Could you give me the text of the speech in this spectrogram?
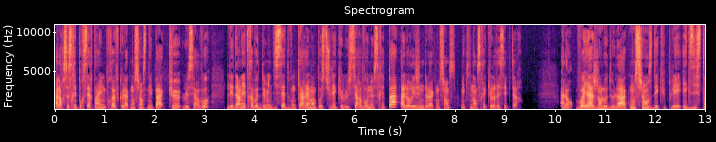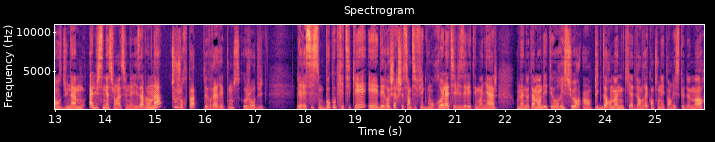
Alors ce serait pour certains une preuve que la conscience n'est pas que le cerveau. Les derniers travaux de 2017 vont carrément postuler que le cerveau ne serait pas à l'origine de la conscience, mais qui n'en serait que le récepteur. Alors, voyage dans l'au-delà, conscience décuplée, existence d'une âme ou hallucination rationalisable, on n'a toujours pas de vraies réponses aujourd'hui. Les récits sont beaucoup critiqués et des recherches scientifiques vont relativiser les témoignages. On a notamment des théories sur un pic d'hormones qui adviendrait quand on est en risque de mort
